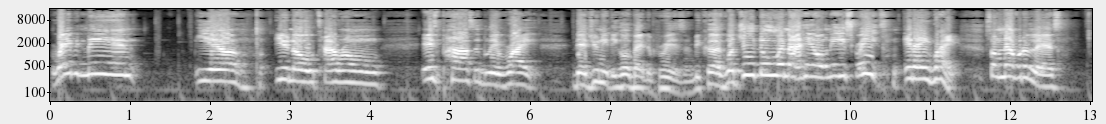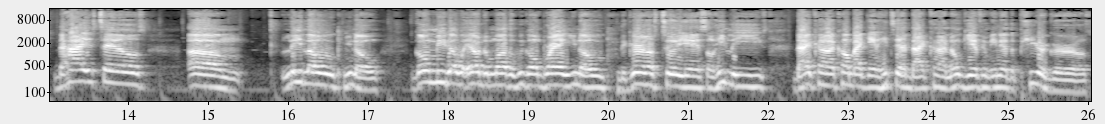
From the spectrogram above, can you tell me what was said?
raping men, yeah, you know, Tyrone, is possibly right that you need to go back to prison because what you doing out here on these streets, it ain't right. So nevertheless, the highest tells um Lilo, you know, go meet up with Elder Mother. we gonna bring, you know, the girls to you. And so he leaves. Daikon come back in. He tell Daikon don't give him any of the pure girls.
